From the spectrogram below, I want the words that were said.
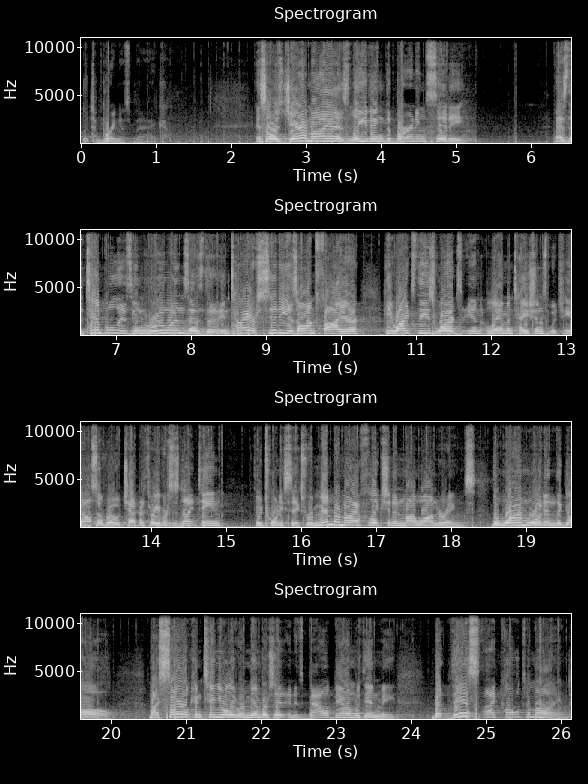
but to bring us back. And so, as Jeremiah is leaving the burning city, as the temple is in ruins, as the entire city is on fire, he writes these words in Lamentations, which he also wrote, chapter 3, verses 19 through 26. Remember my affliction and my wanderings, the wormwood and the gall. My soul continually remembers it and is bowed down within me. But this I call to mind,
